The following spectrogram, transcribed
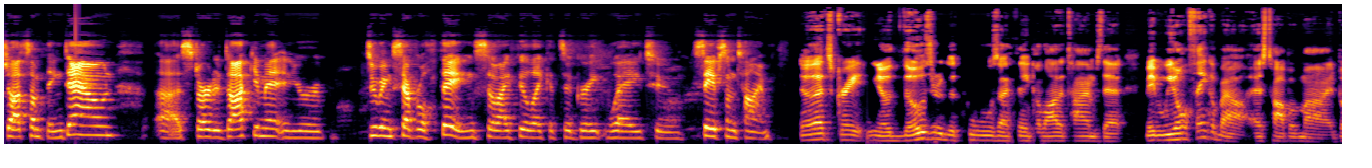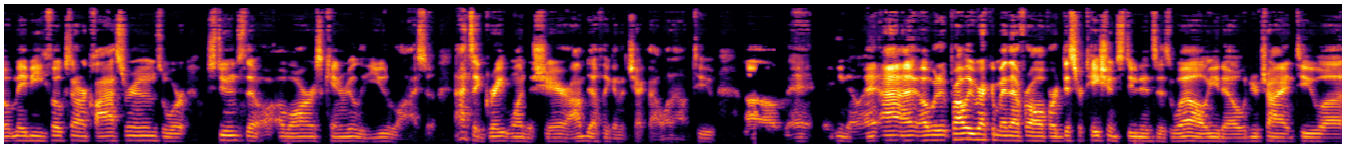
jot something down, uh, start a document, and you're doing several things. So I feel like it's a great way to save some time. No, that's great. You know, those are the tools I think a lot of times that maybe we don't think about as top of mind, but maybe folks in our classrooms or students that of ours can really utilize. So that's a great one to share. I'm definitely going to check that one out too. Um, and, you know, and I, I, would probably recommend that for all of our dissertation students as well. You know, when you're trying to uh,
